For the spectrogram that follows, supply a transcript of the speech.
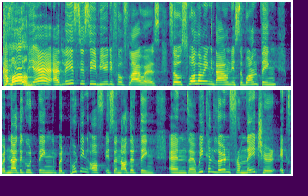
Come on. Yeah, at least you see beautiful flowers. So swallowing down is the one thing, but not the good thing. But putting off is another thing. And uh, we can learn from nature, ex-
